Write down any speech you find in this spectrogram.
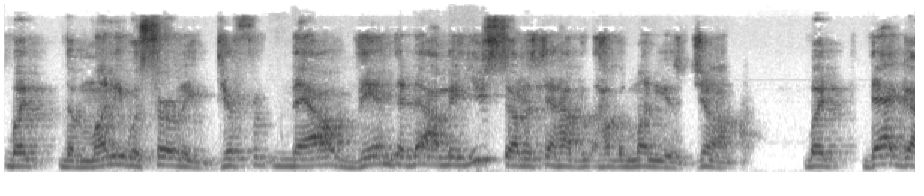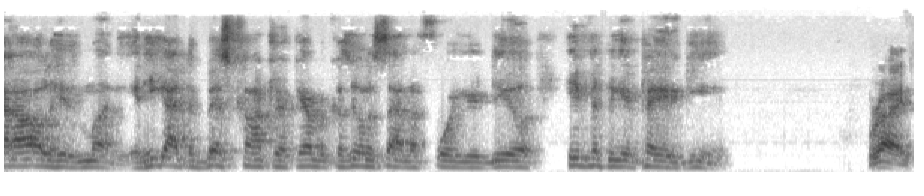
but the money was certainly different now then than now. I mean, you still understand how, how the money has jumped, but that got all of his money, and he got the best contract ever because he only signed a four year deal. He's going to get paid again. Right.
